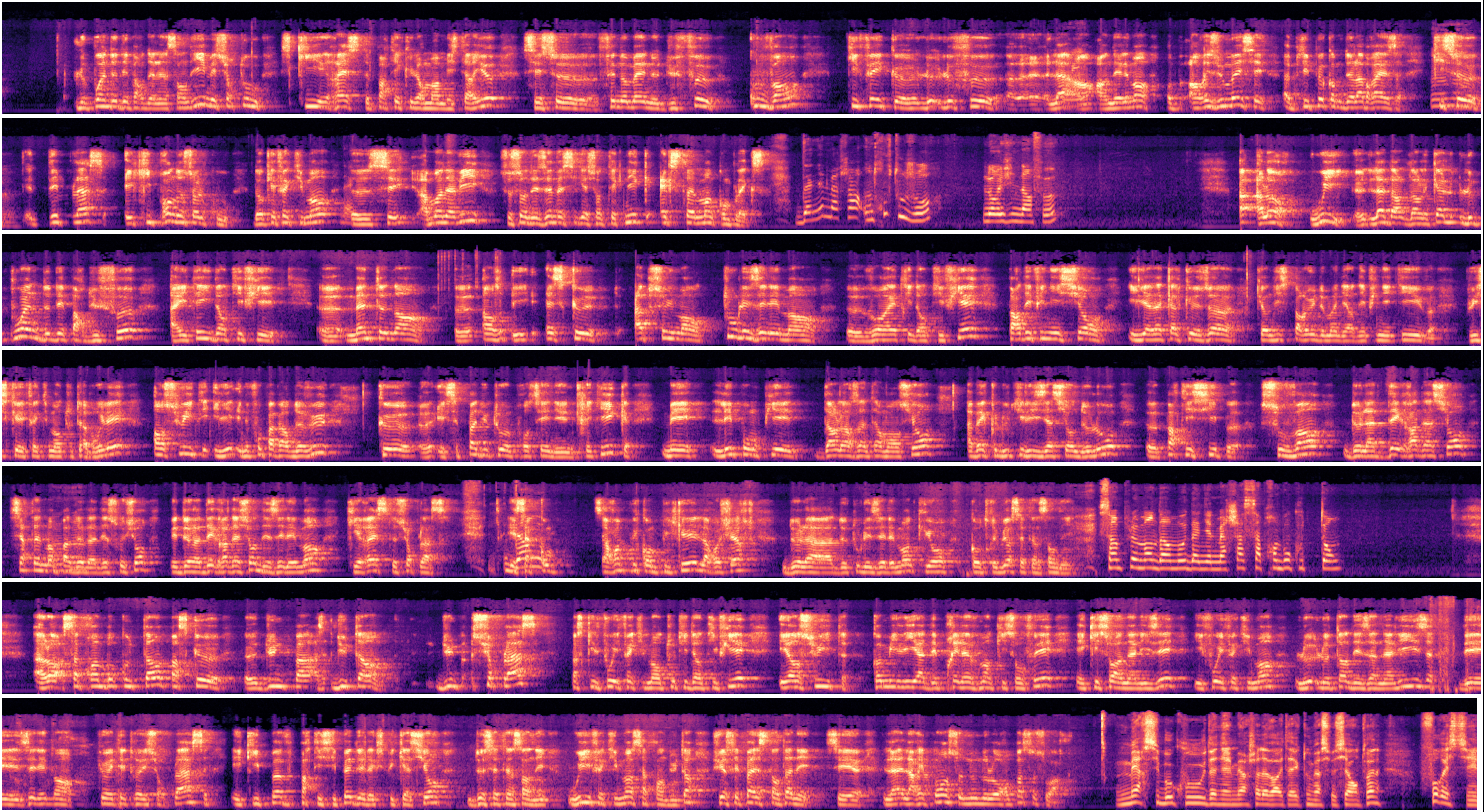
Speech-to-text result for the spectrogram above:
le point de départ de l'incendie, mais surtout ce qui reste particulièrement mystérieux, c'est ce phénomène du feu couvant qui fait que le, feu, euh, là, en, élément, en résumé, c'est un petit peu comme de la braise qui se mhm. déplace et qui prend d'un seul coup. Donc, effectivement, euh, c'est, à mon avis, ce sont des investigations techniques extrêmement complexes. Daniel Machin, on trouve toujours l'origine d'un feu? Ah, alors, oui, là, dans, dans, le point de départ du feu a été identifié. Euh, maintenant, est-ce que absolument tous les éléments euh, vont être identifiés? Par définition, il y en a quelques-uns qui ont disparu de manière définitive, puisque effectivement tout a brûlé. Ensuite, il, ne faut pas perdre de vue que, euh, et ce n'est pas du tout un procès ni une critique, mais les pompiers, dans leurs interventions, avec l'utilisation de l'eau, euh, participent souvent de la dégradation, certainement pas de mhm. la destruction, mais de la dégradation des éléments qui restent sur place. Et ça, ça rend plus compliqué la recherche de, la, de tous les éléments qui ont contribué à cet incendie. Simplement d'un mot, Daniel Merchas, ça prend beaucoup de temps? Alors, ça prend beaucoup de temps parce que, euh, d'une part, du temps sur place, parce qu'il faut effectivement tout identifier. Et ensuite, comme il y a des prélèvements qui sont faits et qui sont analysés, il faut effectivement le, temps des analyses, des éléments qui ont été trouvés sur place et qui peuvent participer de l'explication de cet incendie. Oui, effectivement, ça prend du temps. Je veux dire, c'est pas instantané. C'est la, la réponse, nous ne l'aurons pas ce soir. Merci beaucoup, Daniel Merchat, d'avoir été avec nous. Merci aussi à Antoine Forestier.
